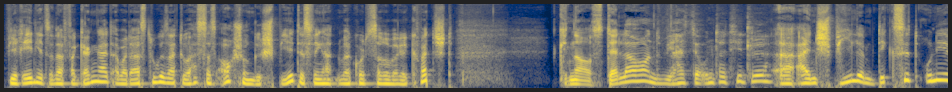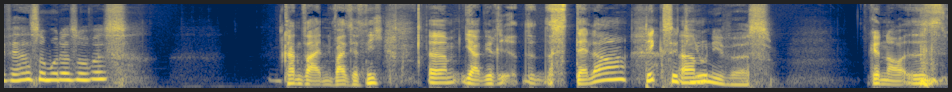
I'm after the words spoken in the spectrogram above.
wir reden jetzt in der Vergangenheit, aber da hast du gesagt, du hast das auch schon gespielt, deswegen hatten wir kurz darüber gequatscht. Genau, Stella und wie heißt der Untertitel? Äh, ein Spiel im Dixit-Universum oder sowas? Kann sein, ich weiß jetzt nicht. Ähm, ja, wir, Stella. Dixit ähm, Universe. Genau, es ist,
